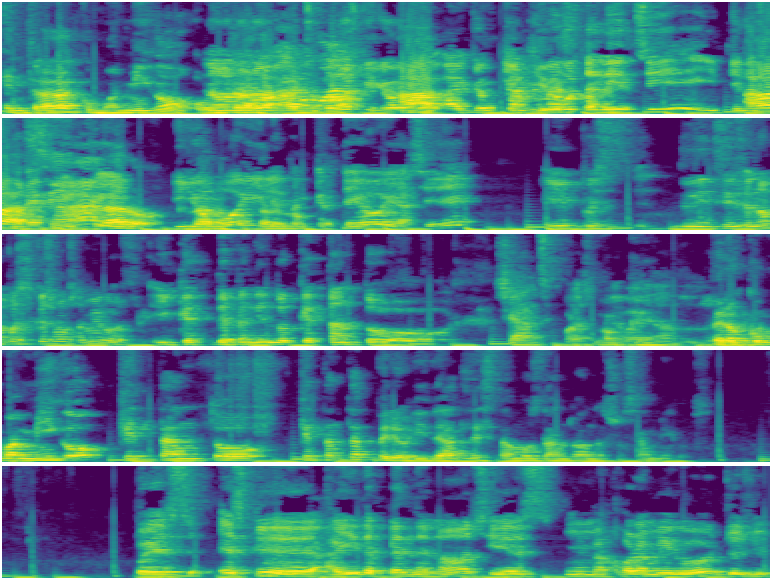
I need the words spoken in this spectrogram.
¿Entrada como amigo o No, no, entrada no, como- supongamos que yo, Ah, yo- yo- que a mí me gusta. Litzy y tiene Ah, pareja sí, y- claro, y, yo claro, voy y le coqueteo y así y pues Litzy dice, no, pues es que somos amigos y que dependiendo qué tanto chance por así me Ok. vaya dando, ¿no? Pero como amigo, ¿qué tanto, qué tanta prioridad le estamos dando a nuestros amigos? Pues es que ahí depende, ¿no? Si es mi mejor amigo, yo, yo-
